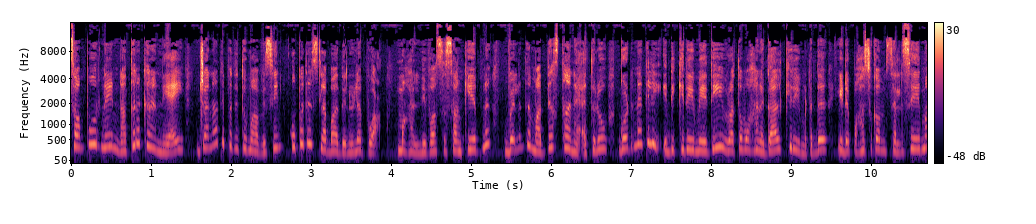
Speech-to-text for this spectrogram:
සම්පූර්ණයෙන් නතර කරන්න යැයි ජනාධිපතිතුමා විසින් උපදෙස් ලබා දෙනු ලැබුවා. මහල් නිවාස සංකීර්ණ වෙළඳ මධ්‍යස්ථාන ඇතුළු ගොඩනැගිලි ඉදිකිරීමේදී රථ වාහන ගල් කිරීමටද ඉඩ පහසුකම් සැලසීම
